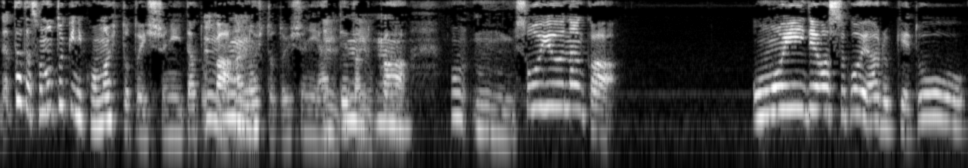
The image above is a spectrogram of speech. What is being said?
ただその時にこの人と一緒にいたとか、うんうん。あの人と一緒にやってたとか、うんうんそういうなんか、思い出はすごいあるけど、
